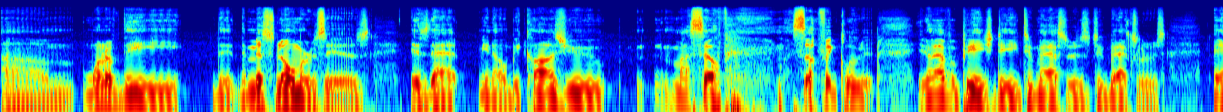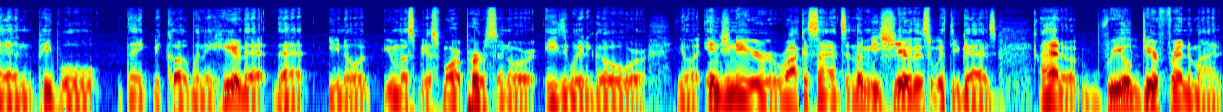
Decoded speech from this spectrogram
um, one of the, the the misnomers is is that you know because you myself myself included, you know, I have a PhD, two masters, two bachelors, and people think because when they hear that that you know, you must be a smart person or easy way to go or, you know, an engineer or rocket science. And let me share this with you guys. I had a real dear friend of mine,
